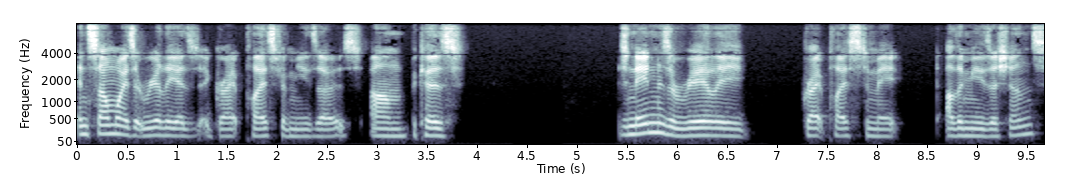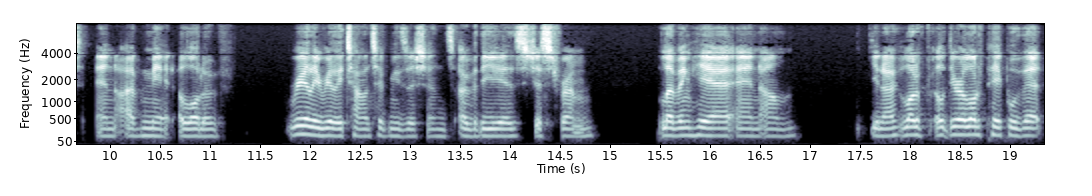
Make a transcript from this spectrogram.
in some ways it really is a great place for musos um, because Dunedin is a really great place to meet other musicians, and I've met a lot of really, really talented musicians over the years just from living here, and um, you know, a lot of there are a lot of people that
